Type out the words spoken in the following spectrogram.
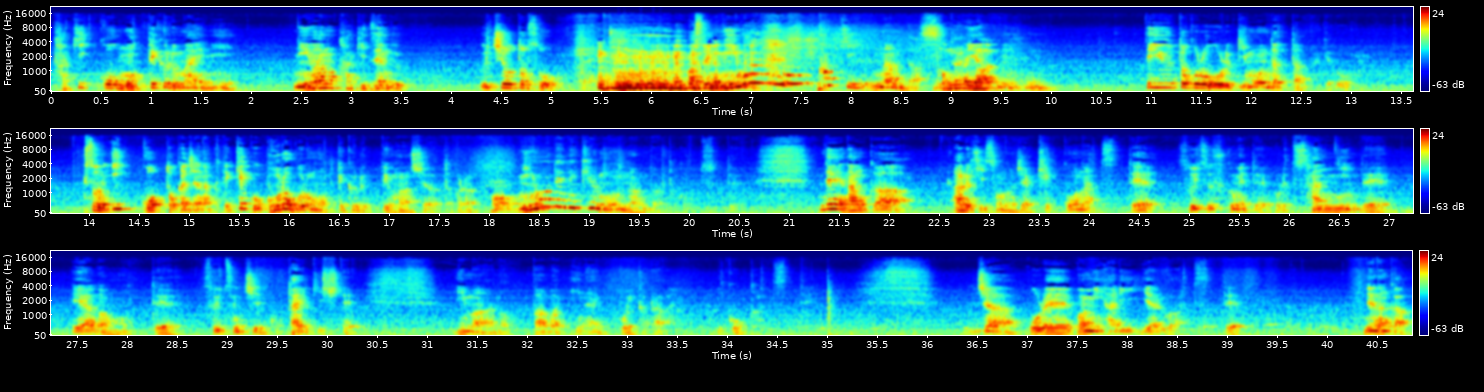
柿こう持ってくる前に庭の柿全部撃ち落とそう。みたいなあそれ庭の柿なんだそんな嫌なみたいっていうところ俺疑問だったんだけどその1個とかじゃなくて結構ゴロゴロ持ってくるっていう話だったから庭でできるもんなんだとかっつって。でなんかある日そのじゃあ結婚なっつってそいつ含めて俺3人でエアガン持ってそいつん家でこう待機して今あのバーバーいないっぽいから行こうかっつって。じゃあ俺は見張りやるわっつってでなんか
